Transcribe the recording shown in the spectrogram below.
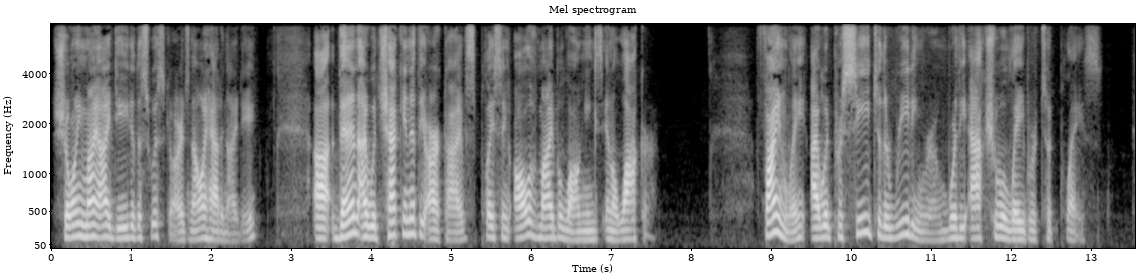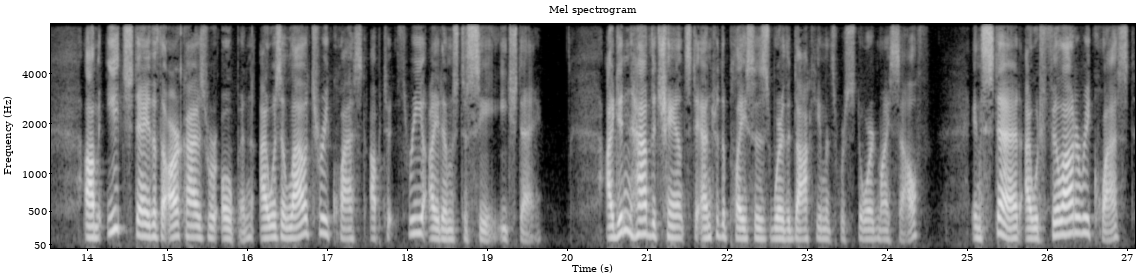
showing my ID to the Swiss guards. Now I had an ID uh, then I would check in at the archives, placing all of my belongings in a locker. Finally, I would proceed to the reading room where the actual labor took place. Um, each day that the archives were open, I was allowed to request up to three items to see each day. I didn't have the chance to enter the places where the documents were stored myself. Instead, I would fill out a request,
